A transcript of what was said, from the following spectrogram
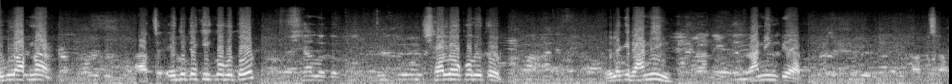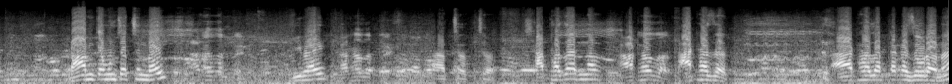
এগুলো আপনার? আচ্ছা এই দুটা কি কবুতর? শ্যালো কবুতর। এগুলো কি রানিং রানিং পেয়ার আচ্ছা। দাম কেমন চাচ্ছেন ভাই? জি ভাই? আচ্ছা আচ্ছা। সাত হাজার না? আট হাজার। আট হাজার। আট হাজার টাকা জোড়া না?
